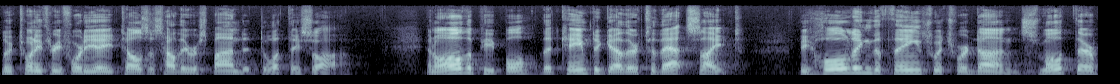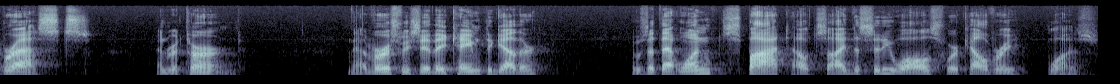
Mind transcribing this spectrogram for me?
Luke 23 48 tells us how they responded to what they saw. And all the people that came together to that sight, beholding the things which were done, smote their breasts and returned. In that verse, we say they came together. It was at that one spot outside the city walls where Calvary was.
